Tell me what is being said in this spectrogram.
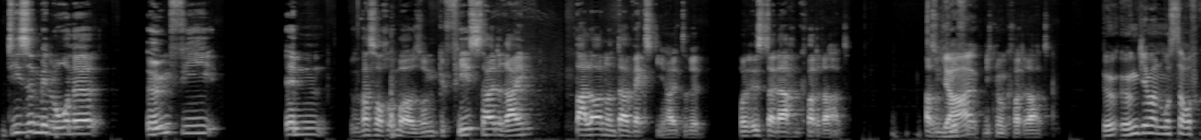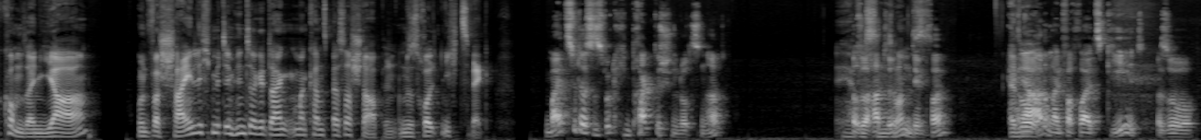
diese Melone irgendwie in was auch immer, so ein Gefäß halt reinballern und da wächst die halt drin. Und ist danach ein Quadrat. Also ein Ja. Würfel, nicht nur ein Quadrat. Ir irgendjemand muss darauf gekommen sein, ja. Und wahrscheinlich mit dem Hintergedanken, man kann es besser stapeln und es rollt nichts weg. Meinst du, dass es wirklich einen praktischen Nutzen hat? Ja, also hatte in dem Fall? Keine Also- Ahnung, einfach weil es geht. Also,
